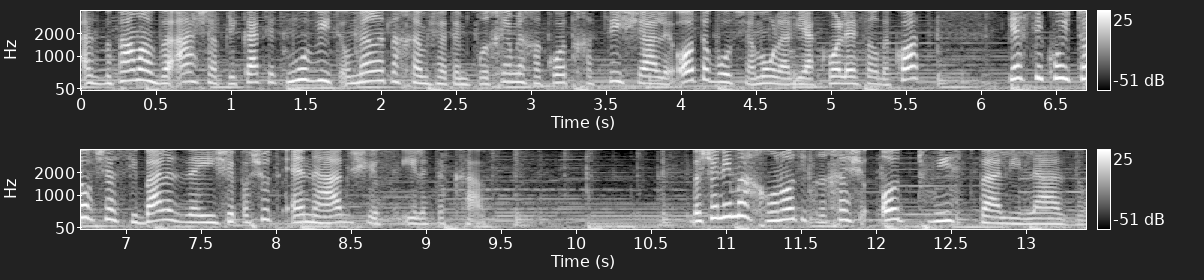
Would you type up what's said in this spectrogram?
אז בפעם הבאה שאפליקציית מוביט אומרת לכם שאתם צריכים לחכות חצי שעה לאוטובוס שאמור להגיע כל עשר דקות, יש סיכוי טוב שהסיבה לזה היא שפשוט אין נהג שיפעיל את הקו. בשנים האחרונות התרחש עוד טוויסט בעלילה הזו.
